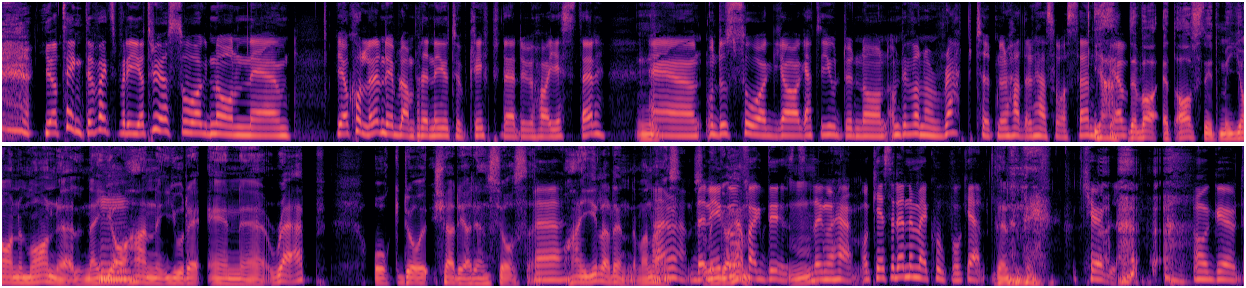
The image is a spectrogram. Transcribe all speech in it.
Jag tänkte faktiskt på det. Jag tror jag såg någon... Eh, jag kollar del ibland på dina Youtube-klipp där du har gäster. Mm. Eh, och Då såg jag att du gjorde någon, om det var någon rap typ när du hade den här såsen. Ja, jag, det var ett avsnitt med Jan Emanuel när jag och han gjorde en uh, rap och då körde jag den såsen. Äh. Och han gillade den, den var nice. Ja, Så den är går god hem. faktiskt. Mm, Den går hem. Okej, så den är med i kokboken. den är med. Kul. Åh gud.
